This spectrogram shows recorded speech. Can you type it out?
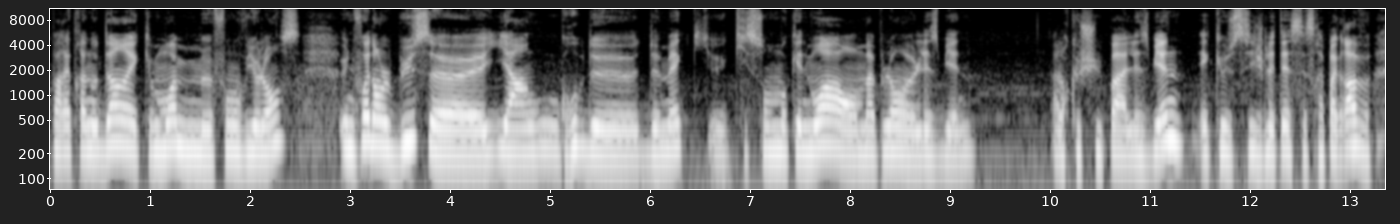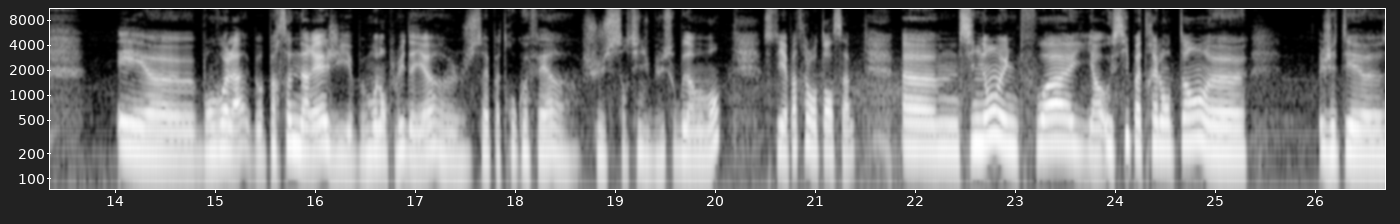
paraître anodins et que moi me font violence. Une fois dans le bus, euh, il y a un groupe de, de mecs euh, qui sont moqués de moi en m'appelant euh, lesbienne. Alors que je suis pas lesbienne et que si je l'étais, ce serait pas grave. Et euh, bon voilà, personne n'a réagi, moi non plus d'ailleurs, je savais pas trop quoi faire, je suis sortie du bus au bout d'un moment, c'était il y a pas très longtemps ça. Euh, sinon une fois, il y a aussi pas très longtemps, euh, j'étais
